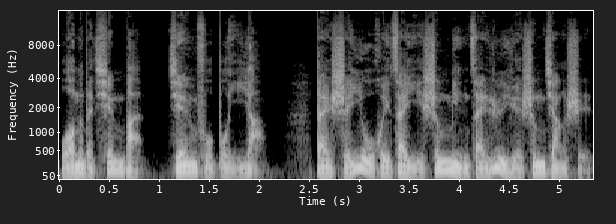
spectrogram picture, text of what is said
我们的牵绊肩负不一样。但谁又会在意生命在日月升降时，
